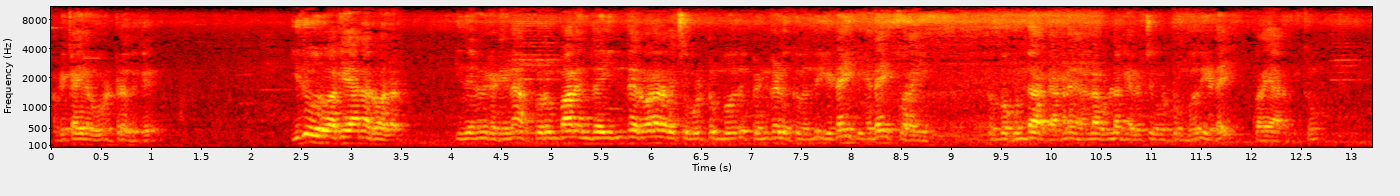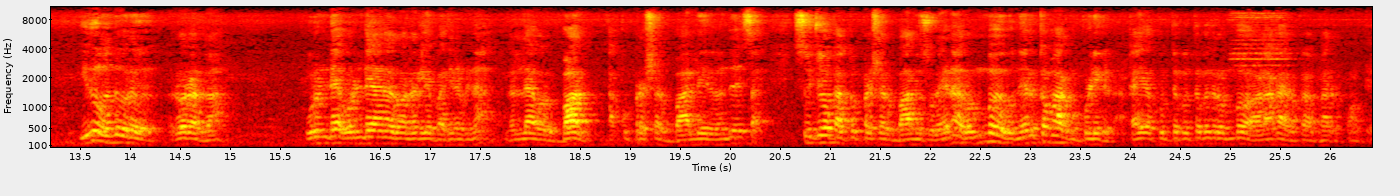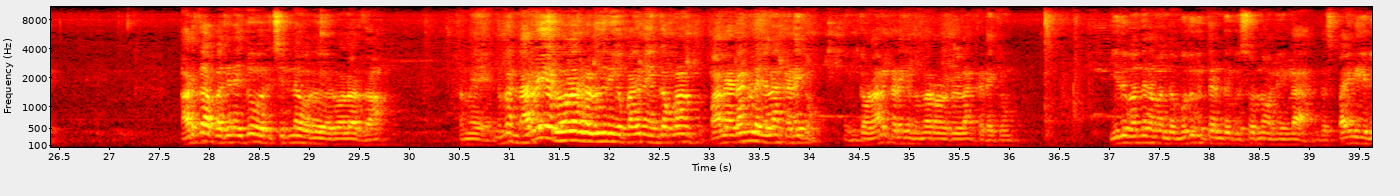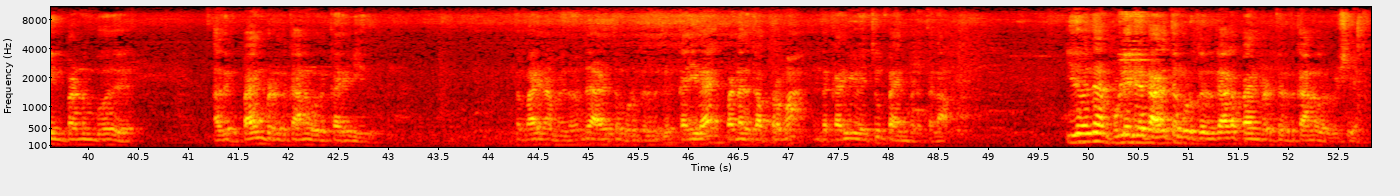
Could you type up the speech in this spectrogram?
அப்படி கையில உருட்டுறதுக்கு. இது ஒரு வகையான ரோலர் இது என்ன கேட்டீங்கன்னா பெரும்பாலும் இந்த இந்த ரோலரை வச்சு உருட்டும் போது பெண்களுக்கு வந்து இடை எடை குறையும். ரொம்ப குண்டா இருக்காங்கன்னா நல்லா உள்ளங்கையில வச்சு உருட்டும் போது எடை குறைய ஆரம்பிக்கும். இது வந்து ஒரு ரோலர் தான். உருண்டை உருண்டையான ரோலர்லயே பாத்தீங்கன்னா அப்படின்னா நல்ல ஒரு பால் அக்கு பிரஷர் பால் இது வந்து ச- சுஜோக் அக்கு பிரஷர் பால்னு சொல்லுவோம் ஏன்னா ரொம்ப நெருக்கமா இருக்கும் புள்ளிகள். கையில் குத்த குத்த குத்து ரொம்ப அழகா இருக்கும் மாதிரி இருக்கும் அப்படி அடுத்தா பாத்தீங்கன்னா இது ஒரு சின்ன ஒரு ரோலர் தான். நம்ம இந்த மாதிரி நிறைய ரோலர்கள் வந்து நீங்க பாத்தீங்கன்னா எங்க போனாலும் பல இடங்கள்ல இதெல்லாம் கிடைக்கும். எங்க வேணாலும் கிடைக்கும். இந்த மாதிரி ரோலர்கள்லாம் கிடைக்கும். இது வந்து நம்ம இந்த முதுகு தண்டுக்கு சொன்னோம் இல்லைங்களா? இந்த ஸ்பைன் ஹீலிங் பண்ணும்போது அதுக்கு பயன்படுறதுக்கான ஒரு கருவி இது. இந்த மாதிரி நம்ம இதை வந்து அழுத்தம் கொடுக்கறதுக்கு கையில பண்ணதுக்கு அப்புறமா இந்த கருவி வச்சும் பயன்படுத்தலாம். இது வந்து அந்த பிள்ளைகளுக்கு அழுத்தம் கொடுக்கறதுக்காக பயன்படுத்துறதுக்கான ஒரு விஷயம்.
